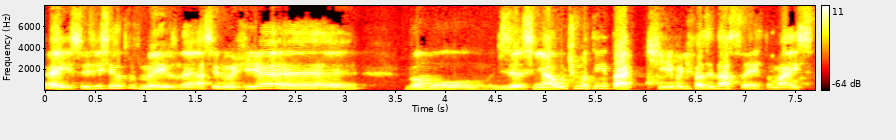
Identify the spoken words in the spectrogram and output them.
É isso, existem outros meios, né? A cirurgia é, vamos dizer assim, a última tentativa de fazer dar certo, mas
